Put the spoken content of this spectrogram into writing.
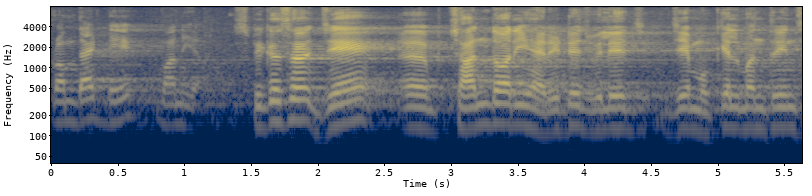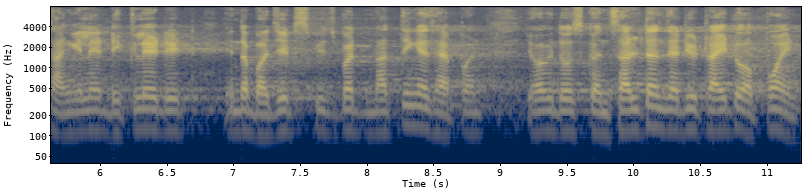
From that day, one year. स्पीकर सर जे चांदोरी हेरिटेज विलेज जे मुखेलमंत्रीन सांगिल्लें declared it in the budget speech, but nothing has happened. Your, those consultants that you try to appoint,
